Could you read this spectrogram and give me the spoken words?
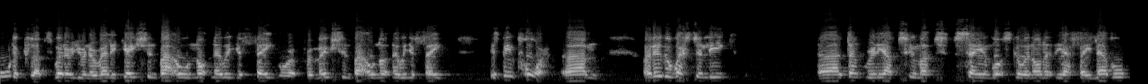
all the clubs, whether you're in a relegation battle, not knowing your fate, or a promotion battle, not knowing your fate, it's been poor. Um, I know the Western League uh, don't really have too much say in what's going on at the FA level.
